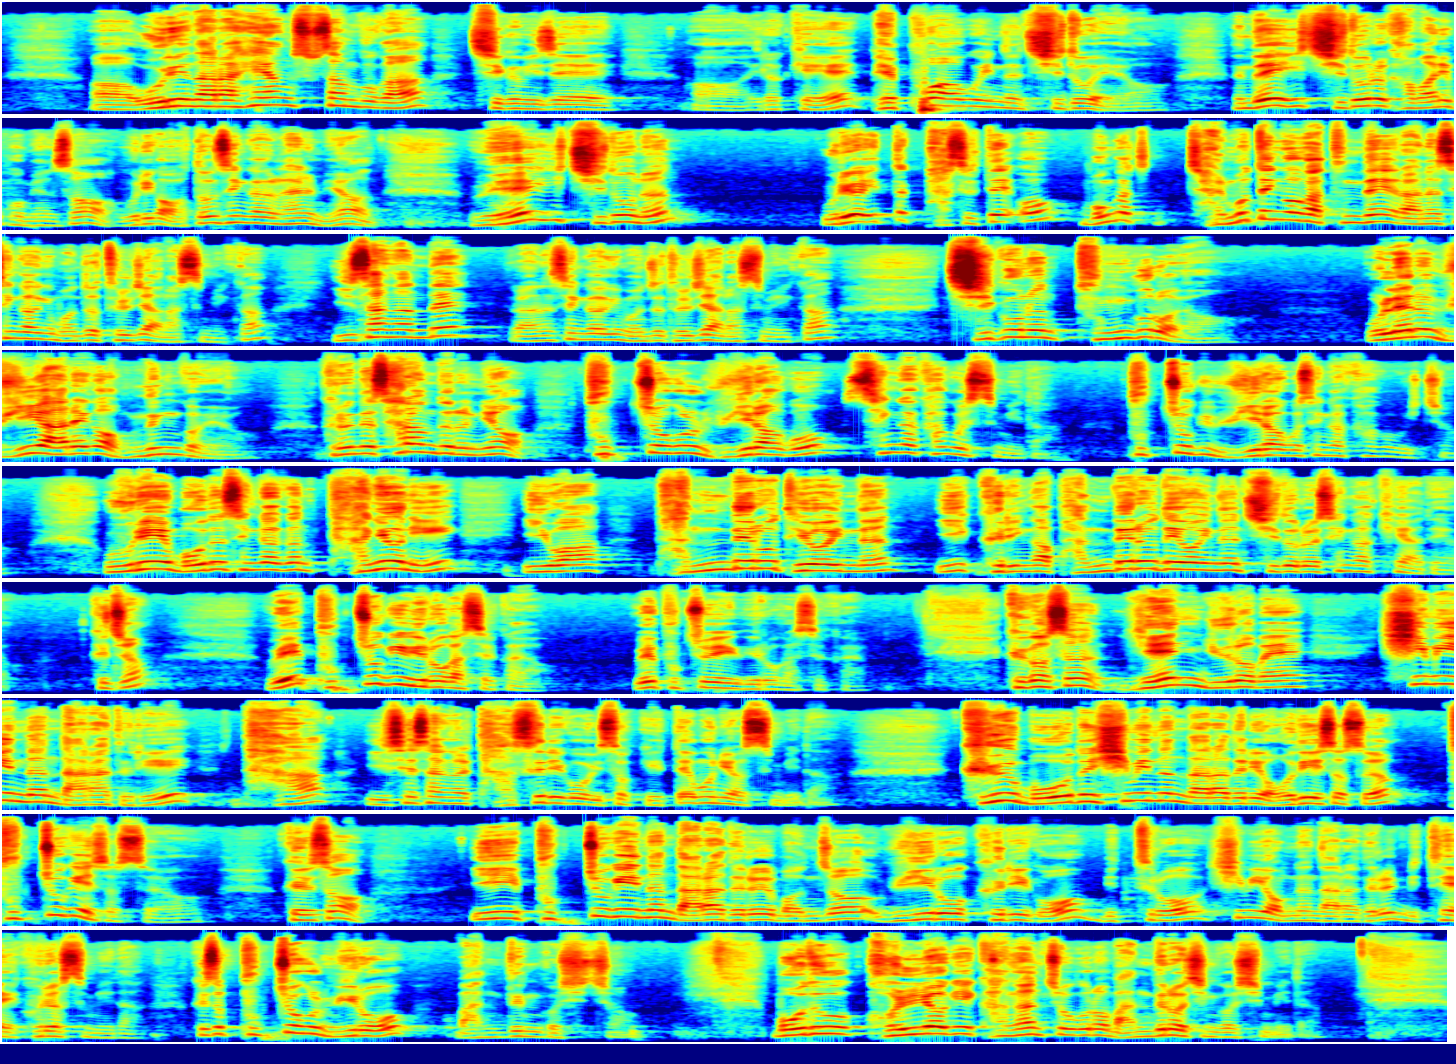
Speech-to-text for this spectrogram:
어, 우리나라 해양수산부가 지금 이제 어, 이렇게 배포하고 있는 지도예요. 근데 이 지도를 가만히 보면서 우리가 어떤 생각을 하냐면 왜 이 지도는 우리가 이딱 봤을 때 어? 뭔가 잘못된 것 같은데 라는 생각이 먼저 들지 않았습니까? 이상한데? 라는 생각이 먼저 들지 않았습니까? 지구는 둥글어요. 원래는 위아래가 없는 거예요. 그런데 사람들은요, 북쪽을 위라고 생각하고 있습니다. 북쪽이 위라고 생각하고 있죠. 우리의 모든 생각은 당연히 이와 반대로 되어 있는 이 그림과 반대로 되어 있는 지도를 생각해야 돼요. 그죠? 왜 북쪽이 위로 갔을까요? 왜 북쪽이 위로 갔을까요? 그것은 옛 유럽의 힘이 있는 나라들이 다 이 세상을 다스리고 있었기 때문이었습니다. 그 모든 힘 있는 나라들이 어디에 있었어요? 북쪽에 있었어요. 그래서 이 북쪽에 있는 나라들을 먼저 위로 그리고 밑으로 힘이 없는 나라들을 밑에 그렸습니다. 그래서 북쪽을 위로 만든 것이죠. 모두 권력이 강한 쪽으로 만들어진 것입니다.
